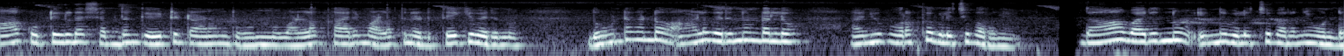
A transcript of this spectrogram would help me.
ആ കുട്ടികളുടെ ശബ്ദം കേട്ടിട്ടാണെന്ന് തോന്നുന്നു വള്ളക്കാരൻ വള്ളത്തിനടുത്തേക്ക് വരുന്നു. ദോണ്ട കണ്ടോ ആൾ വരുന്നുണ്ടല്ലോ. അനൂപ് ഉറക്കെ വിളിച്ചു പറഞ്ഞു. ദാ വരുന്നു എന്ന് വിളിച്ചു പറഞ്ഞുകൊണ്ട്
